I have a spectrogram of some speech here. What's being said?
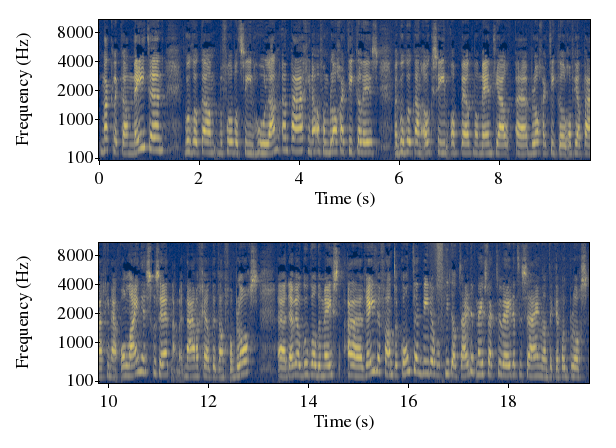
makkelijk kan meten. Google kan bijvoorbeeld zien hoe lang een pagina of een blogartikel is. Maar Google kan ook zien op welk moment jouw uh, blogartikel of jouw pagina online is gezet. Nou, met name geldt dit dan voor blogs. Uh, daar wil Google de meest uh, relevante content bieden. Hoeft niet altijd het meest actuele te zijn. Want ik heb ook blogs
